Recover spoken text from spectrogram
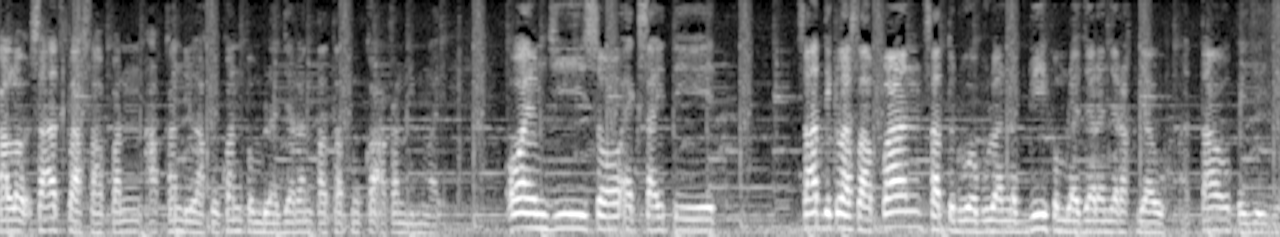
kalau saat kelas 8 akan dilakukan pembelajaran tatap muka akan dimulai. OMG so excited saat di kelas 8, 1-2 bulan lebih pembelajaran jarak jauh atau PJJ.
